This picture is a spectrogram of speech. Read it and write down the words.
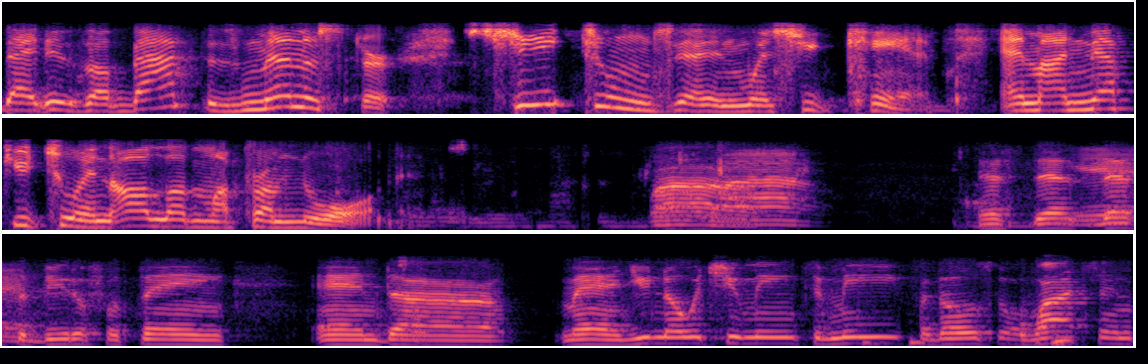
that is a Baptist minister. She tunes in when she can. And my nephew too, and all of them are from New Orleans. Wow. Wow. That's that's Yeah. that's a beautiful thing. And uh man, you know what you mean to me for those who are watching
